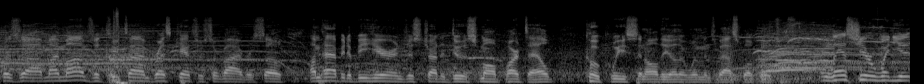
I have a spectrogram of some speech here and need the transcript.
because uh, my mom's a two-time breast cancer survivor. So I'm happy to be here and just try to do a small part to help Weiss and all the other women's basketball coaches. Last year when you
